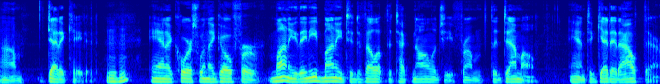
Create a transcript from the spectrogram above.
um, dedicated. Mm-hmm. And of course, when they go for money, they need money to develop the technology from the demo and to get it out there.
